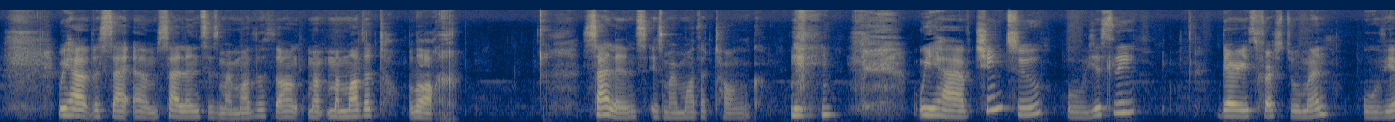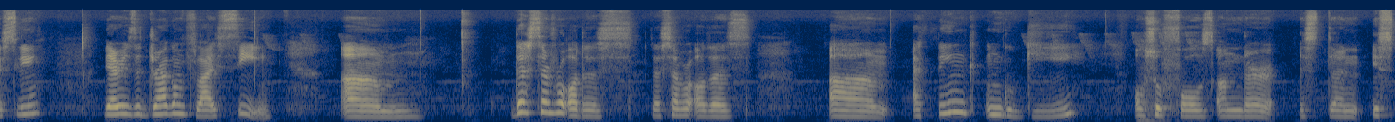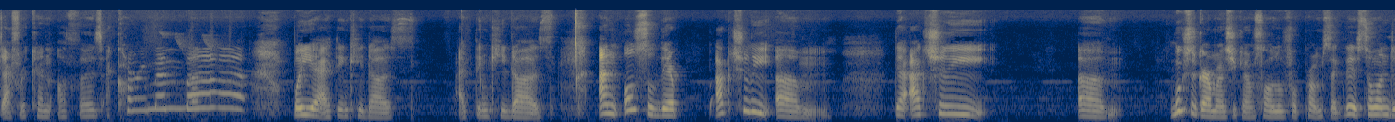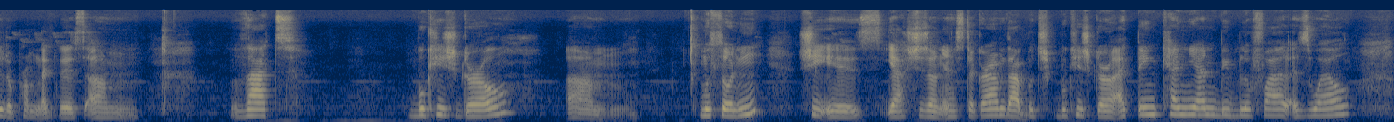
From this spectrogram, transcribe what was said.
We have the si- um silence is my mother tongue. My, my mother tongue. Silence is my mother tongue. we have Kintu, obviously. There is First Woman, obviously. There is the Dragonfly Sea. Um, there's several others. There's several others. Um, I think Ngugi also falls under Eastern East African authors. I can't remember, but yeah, I think he does. I think he does, and also they're actually um, they're actually um, bookstagrammers you can follow for prompts like this. Someone did a prompt like this. Um, that bookish girl, um, Muthoni. She is yeah, she's on Instagram. That bookish girl. I think Kenyan bibliophile as well.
